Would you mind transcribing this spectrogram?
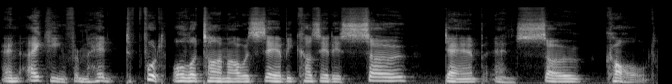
and aching from head to foot all the time I was there because it is so damp and so cold.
